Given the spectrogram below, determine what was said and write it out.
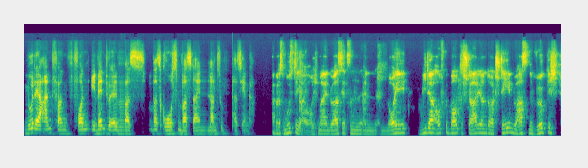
nur der Anfang von eventuell was, was Großem, was da in Landshut passieren kann. Aber das musste ja auch. Ich meine, du hast jetzt ein, ein neu wieder aufgebautes Stadion dort stehen. Du hast eine wirklich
